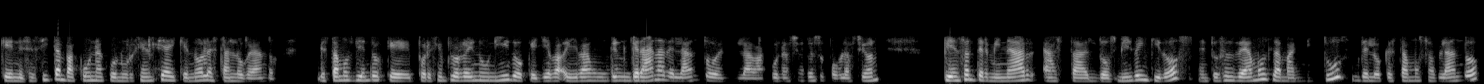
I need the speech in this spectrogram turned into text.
que necesitan vacuna con urgencia y que no la están logrando. Estamos viendo que, por ejemplo, Reino Unido, que lleva, lleva un gran adelanto en la vacunación de su población, piensan terminar hasta el 2022. Entonces veamos la magnitud de lo que estamos hablando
